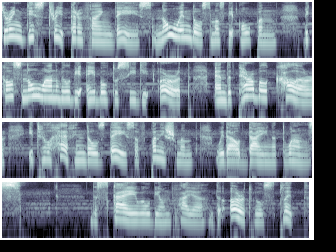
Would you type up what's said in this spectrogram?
During these three terrifying days, no windows must be open, because no one will be able to see the earth and the terrible color it will have in those days of punishment without dying at once. The sky will be on fire, the earth will split.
